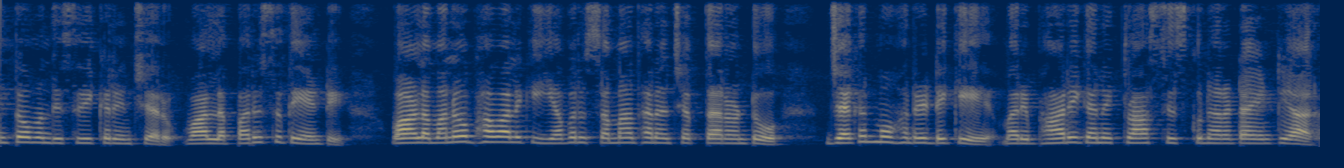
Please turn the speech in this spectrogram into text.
ఎంతో మంది స్వీకరించారు. వాళ్ళ పరిస్థితి ఏంటి? వాళ్ళ మనోభావాలకి ఎవరు సమాధానం చెప్తారంటూ జగన్మోహన్ రెడ్డికి మరి భారీగానే క్లాస్ తీసుకున్నారట ఎన్టీఆర్.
